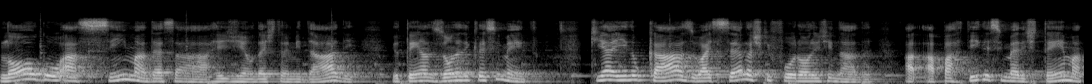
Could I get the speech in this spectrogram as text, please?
logo acima dessa região da extremidade, eu tenho a zona de crescimento que aí no caso as células que foram originadas a, a, partir desse meristema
